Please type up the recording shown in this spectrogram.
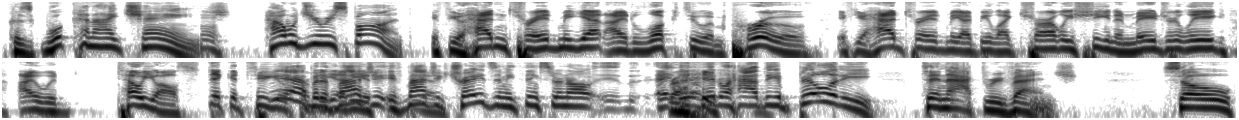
Because what can I change? Hmm. How would you respond? If you hadn't traded me yet, I'd look to improve. If you had traded me, I'd be like Charlie Sheen in Major League. I would tell you I'll stick it to you. Yeah, but if Magic if Magic yeah. trades him, he thinks they're not they- Right. they don't have the ability to enact revenge. So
